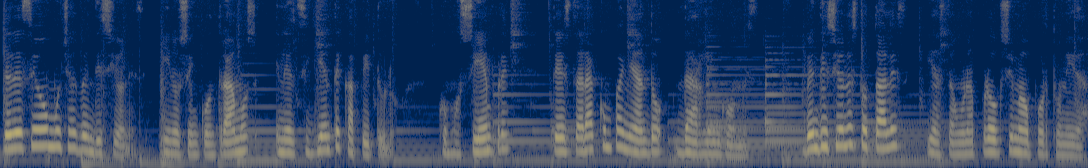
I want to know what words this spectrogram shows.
Te deseo muchas bendiciones y nos encontramos en el siguiente capítulo. Como siempre, te estará acompañando Darlene Gómez. Bendiciones totales y hasta una próxima oportunidad.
